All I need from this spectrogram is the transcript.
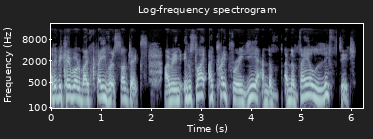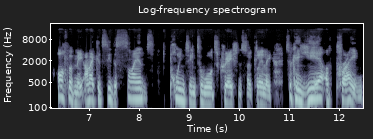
And it became one of my favorite subjects. I mean, it was like I prayed for a year and the and the veil lifted off of me and I could see the science pointing towards creation so clearly. It took a year of praying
